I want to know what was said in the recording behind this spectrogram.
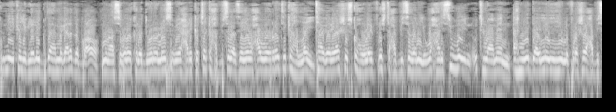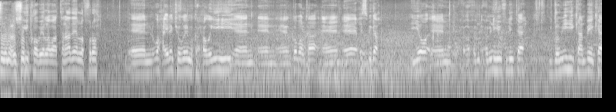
kulmiye ka yegleelay gudaha magaalada burco. Munaasabado kala duwan oo loo sameeyey xadhigka jarka xafiisyadaasi ayaa waxaa uu horreyntii ka hadlay. Taageerayaasha isku howlay furista xafiisyadani waxaana si weyn u tilmaameen ahmiyadda ay leeyihiin furashada xafiisyadani cusub. Koob iyo labaatanaad ee la furo waxaa ila joogay imika xogayihii gobolka ee xisbiga iyo xubnihii fulinta guddoomiyihii kaambeynka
